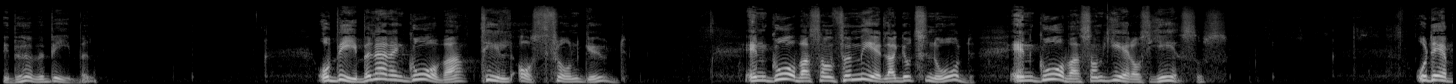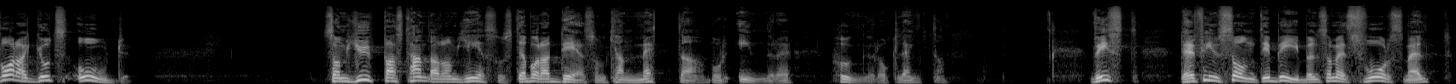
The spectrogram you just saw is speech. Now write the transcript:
Vi behöver Bibeln. Och Bibeln är en gåva till oss från Gud. En gåva som förmedlar Guds nåd, en gåva som ger oss Jesus. Och det är bara Guds ord som djupast handlar om Jesus. Det är bara det som kan mätta vår inre hunger och längtan. Visst, det finns sånt i Bibeln som är svårsmält,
